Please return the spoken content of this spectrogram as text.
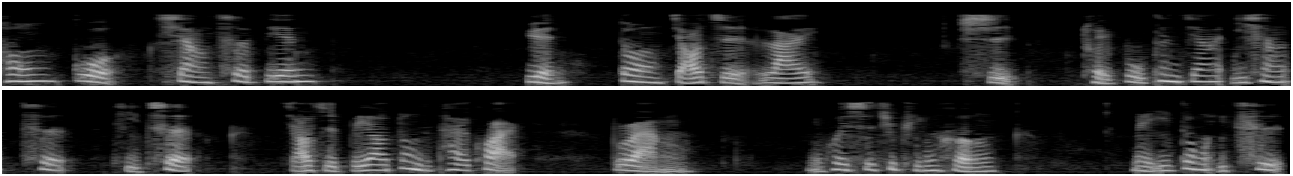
通过向侧边远动脚趾来。使腿部更加移向侧体侧，脚趾不要动得太快，不然你会失去平衡。每移动一次，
